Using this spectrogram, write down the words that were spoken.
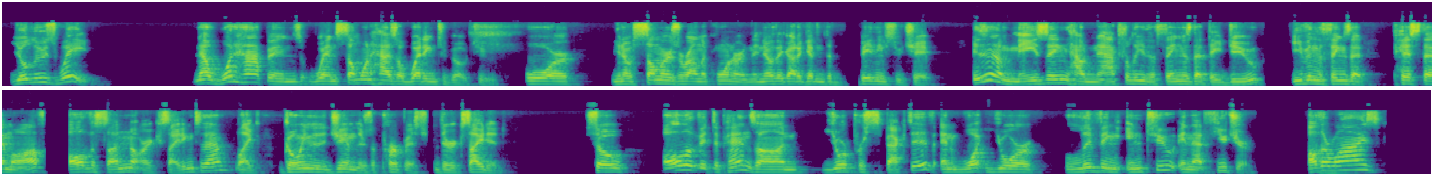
you'll lose weight. Now, what happens when someone has a wedding to go to or, you know, summer's around the corner and they know they got to get into bathing suit shape? Isn't it amazing how naturally the things that they do, even the things that piss them off, all of a sudden are exciting to them? Like going to the gym, there's a purpose, they're excited. So all of it depends on your perspective and what you're living into in that future. Otherwise,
